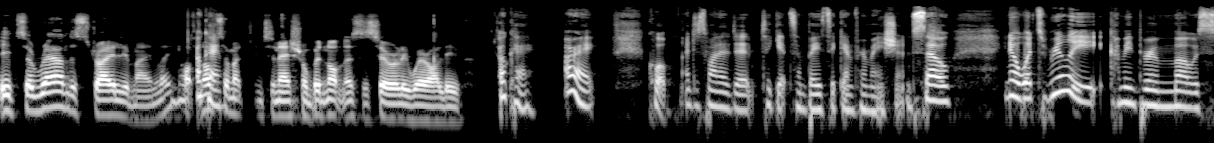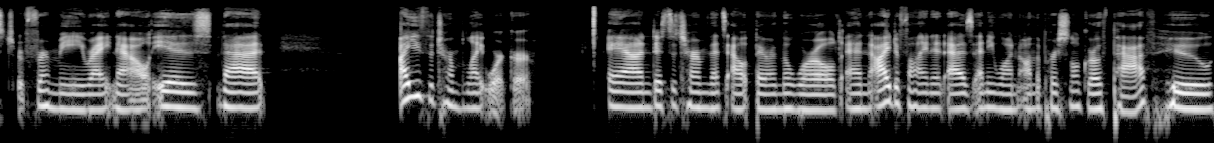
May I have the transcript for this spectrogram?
It's around Australia mainly, not okay. not so much international, but not necessarily where I live. Okay. All right. Cool. I just wanted to to get some basic information. So, you know, what's really coming through most for me right now is that I use the term light worker and it's a term that's out there in the world. And I define it as anyone on the personal growth path who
